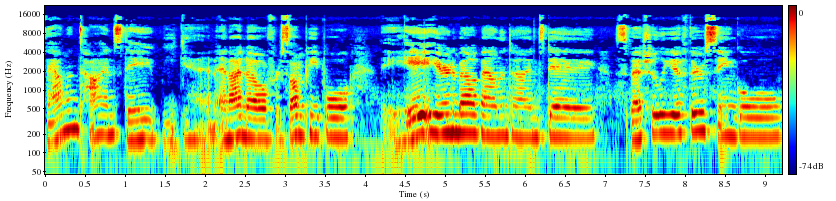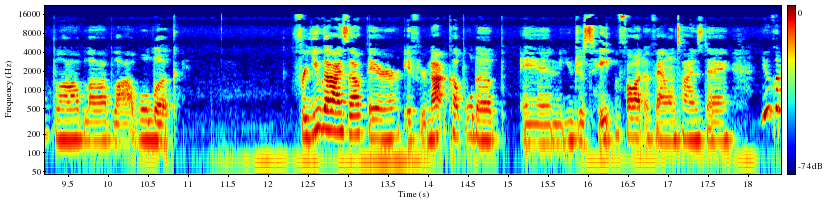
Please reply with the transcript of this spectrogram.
Valentine's Day weekend. And I know for some people, they hate hearing about Valentine's Day, especially if they're single, blah, blah, blah. Well, look, for you guys out there, if you're not coupled up, and you just hate the thought of Valentine's Day, you can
